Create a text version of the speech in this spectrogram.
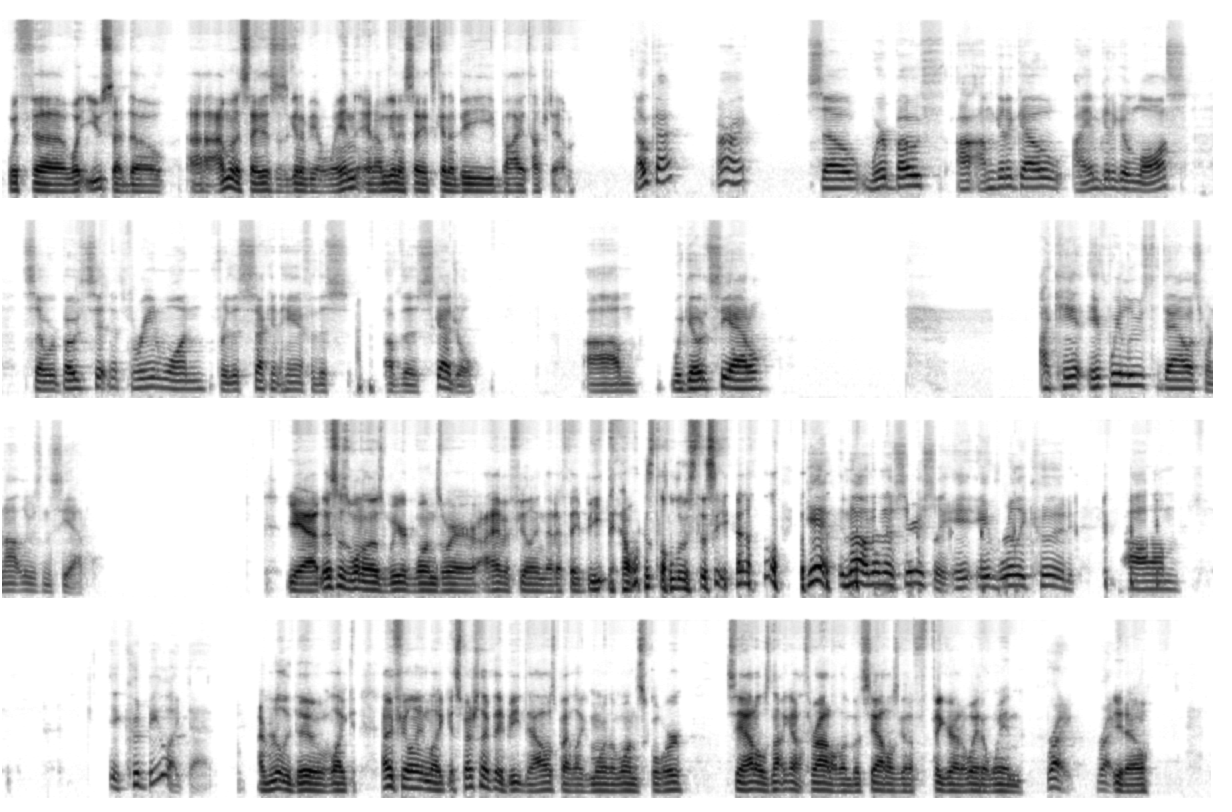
with uh, what you said though. Uh, I'm going to say this is going to be a win, and I'm going to say it's going to be by a touchdown. Okay. All right. So we're both, I, I'm going to go, I am going to go loss. So we're both sitting at three and one for this second half of this, of the schedule. Um, we go to Seattle. I can't, if we lose to Dallas, we're not losing to Seattle. Yeah, this is one of those weird ones where I have a feeling that if they beat Dallas, they'll lose to Seattle. yeah, no, no, no. Seriously, it, it really could. Um, it could be like that. I really do. Like, I have a feeling like, especially if they beat Dallas by like more than one score, Seattle's not going to throttle them, but Seattle's going to figure out a way to win. Right, right. You know,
